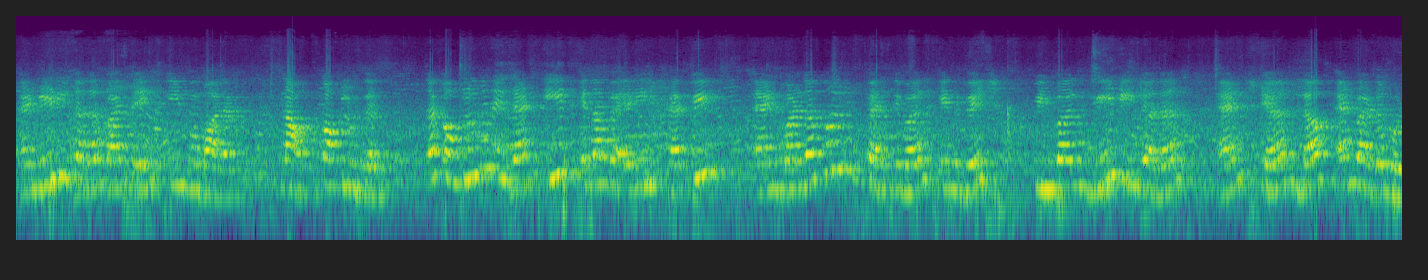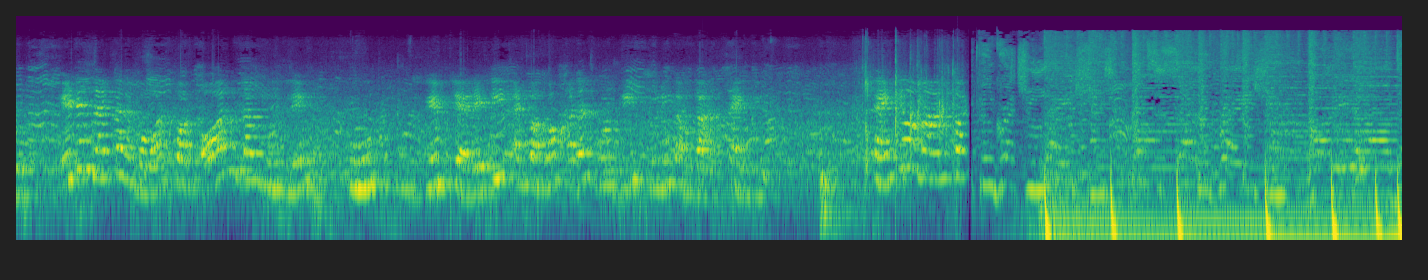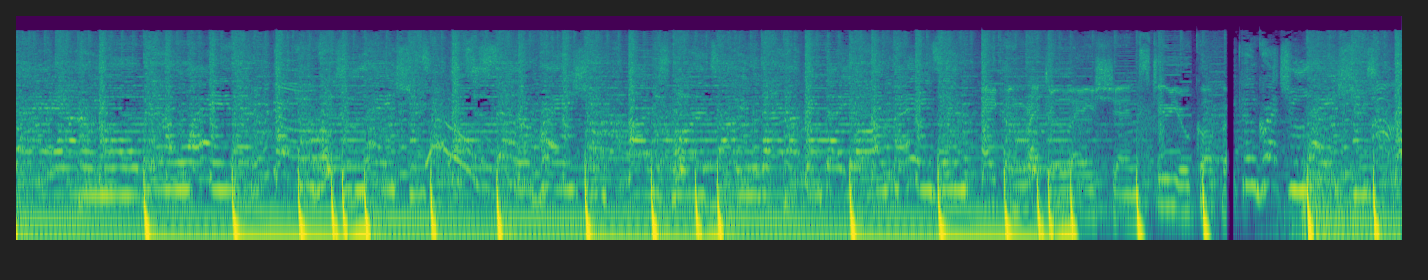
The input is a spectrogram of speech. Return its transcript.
and greet each other by saying Eid Mubarak. Now, conclusion. The conclusion is that Eid is a very happy and wonderful festival in which people meet each other and share love and brotherhood. It is like a reward for all the Muslims who give charity and perform other good deeds during Ramadan. Thank you. Thank you, Aman, for... Congratulations, congratulations to your. Congratulations,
